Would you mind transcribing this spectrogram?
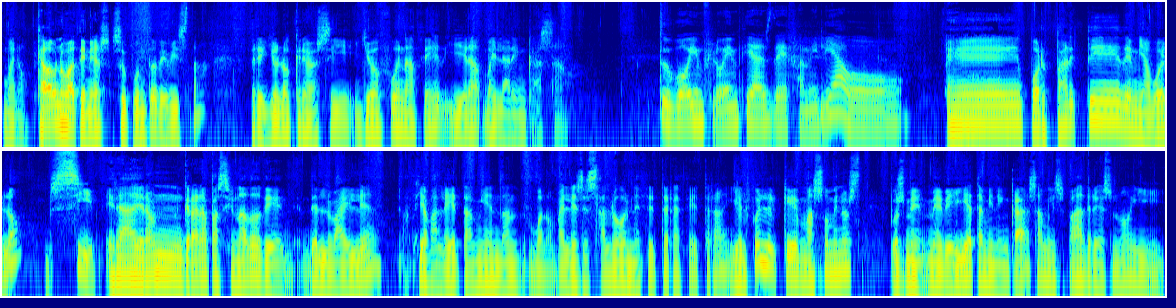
Bueno, cada uno va a tener su punto de vista, pero yo lo creo así. Yo fue nacer y era bailar en casa. ¿Tuvo influencias de familia o...? Eh, por parte de mi abuelo, Sí, era, era un gran apasionado de, del baile, hacía ballet también, bueno, bailes de salón, etcétera, etcétera. Y él fue el que más o menos pues me, veía también en casa, mis padres, ¿no? Y,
